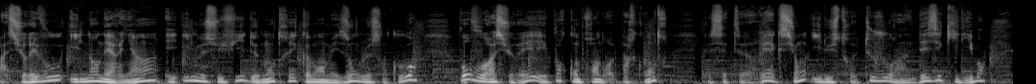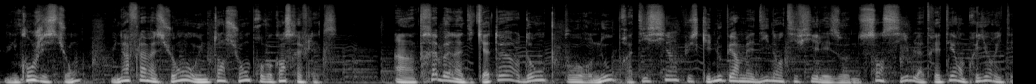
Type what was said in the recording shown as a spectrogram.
Rassurez-vous, il n'en est rien et il me suffit de montrer comment mes ongles sont courts pour vous rassurer et pour comprendre par contre que cette réaction illustre toujours un déséquilibre, une congestion, une inflammation ou une tension provoquant ce réflexe. Un très bon indicateur donc pour nous praticiens puisqu'il nous permet d'identifier les zones sensibles à traiter en priorité.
